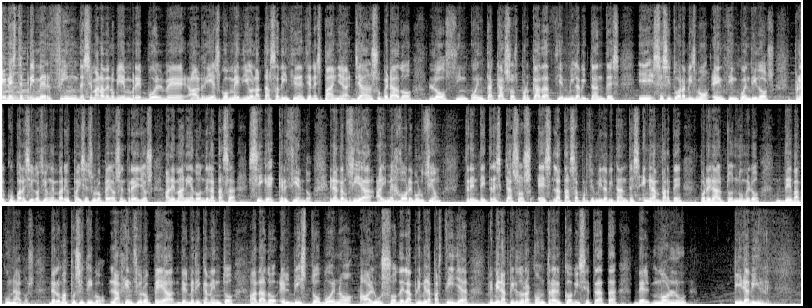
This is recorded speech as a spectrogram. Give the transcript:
En este primer fin de semana de noviembre vuelve al riesgo medio la tasa de incidencia en España. Ya han superado los 50 casos por cada 100.000 habitantes y se sitúa ahora mismo en 52. Preocupa la situación en varios países europeos, entre ellos Alemania, donde la tasa sigue creciendo. En Andalucía hay mejor evolución. 33 casos es la tasa por 100.000 habitantes, en gran parte por el alto número de vacunados. De lo más positivo, la Agencia Europea del Medicamento ha dado el visto bueno al uso de la primera pastilla, primera píldora contra el COVID. Se trata del molnupiravir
